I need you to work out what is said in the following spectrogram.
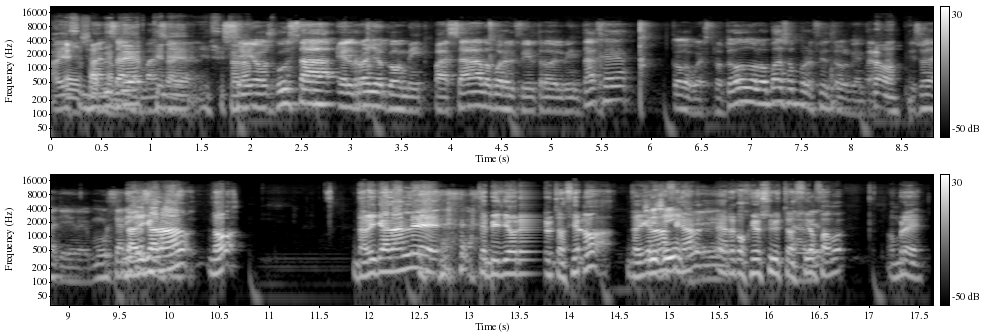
Ahí es un Si os gusta el rollo cómic pasado por el filtro del vintage, todo vuestro. Todo lo paso por el filtro del vintage. Bueno. y soy aquí, murcianito. David Galán. ¿no? David Galán le, te pidió una ilustración, ¿no? David Sí, Galán sí. al final eh, recogió su ilustración, David. favor. Hombre,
